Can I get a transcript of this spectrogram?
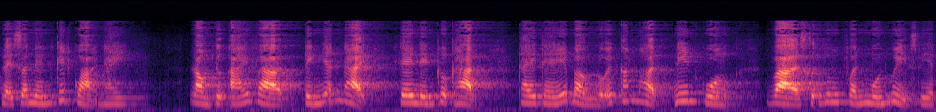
lại dẫn đến kết quả này. Lòng tự ái và tính nhẫn nại lên đến cực hạn, thay thế bằng nỗi căm hận điên cuồng và sự hưng phấn muốn hủy diệt.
